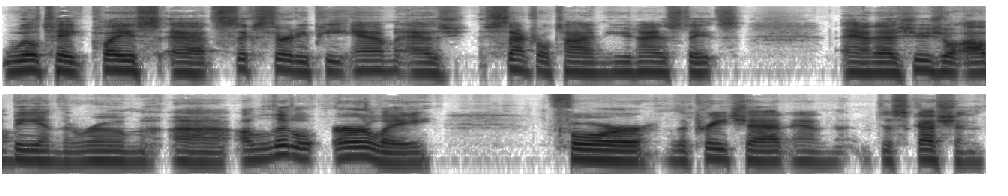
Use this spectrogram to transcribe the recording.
will take place at 6:30 p.m. as Central Time, United States, and as usual, I'll be in the room uh, a little early for the pre-chat and discussion.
